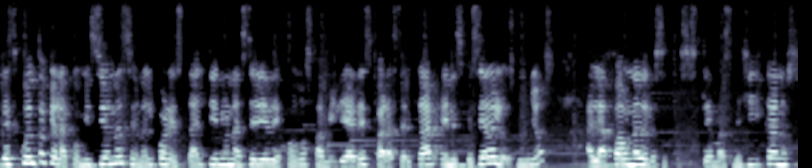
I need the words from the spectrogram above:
Les cuento que la Comisión Nacional Forestal tiene una serie de juegos familiares para acercar, en especial a los niños, a la fauna de los ecosistemas mexicanos.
